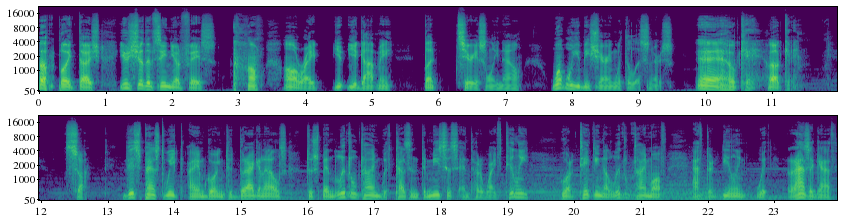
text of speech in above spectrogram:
oh, boy, Tush, you should have seen your face. Oh, all right. You, you got me. But seriously now, what will you be sharing with the listeners? Eh, okay, okay. So, this past week I am going to Dragon Isles to spend little time with cousin Demesis and her wife Tilly who are taking a little time off after dealing with Raszageth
